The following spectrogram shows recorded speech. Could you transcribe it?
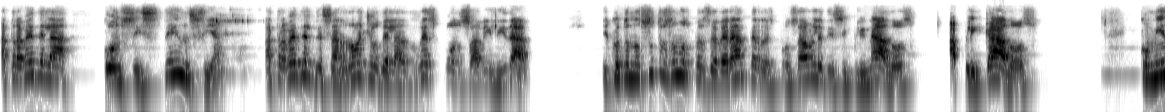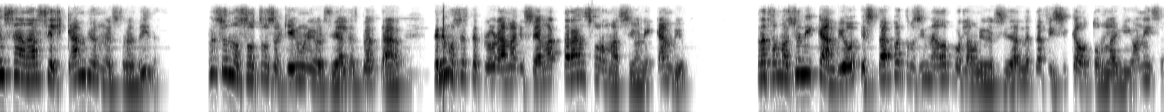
a través de la consistencia, a través del desarrollo de la responsabilidad. Y cuando nosotros somos perseverantes, responsables, disciplinados, aplicados, comienza a darse el cambio en nuestras vidas. Por eso nosotros aquí en Universidad del Despertar tenemos este programa que se llama Transformación y Cambio. Transformación y Cambio está patrocinado por la Universidad Metafísica Autor La Guioniza.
